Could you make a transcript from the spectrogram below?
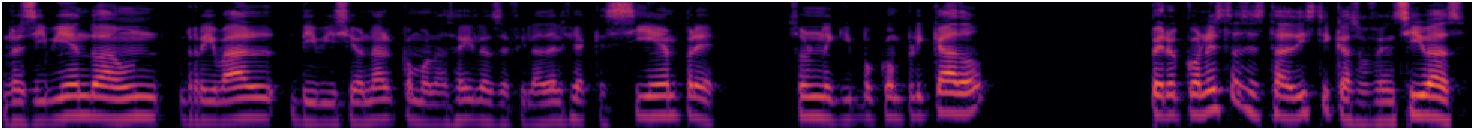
recibiendo a un rival divisional como las Águilas de Filadelfia que siempre son un equipo complicado pero con estas estadísticas ofensivas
